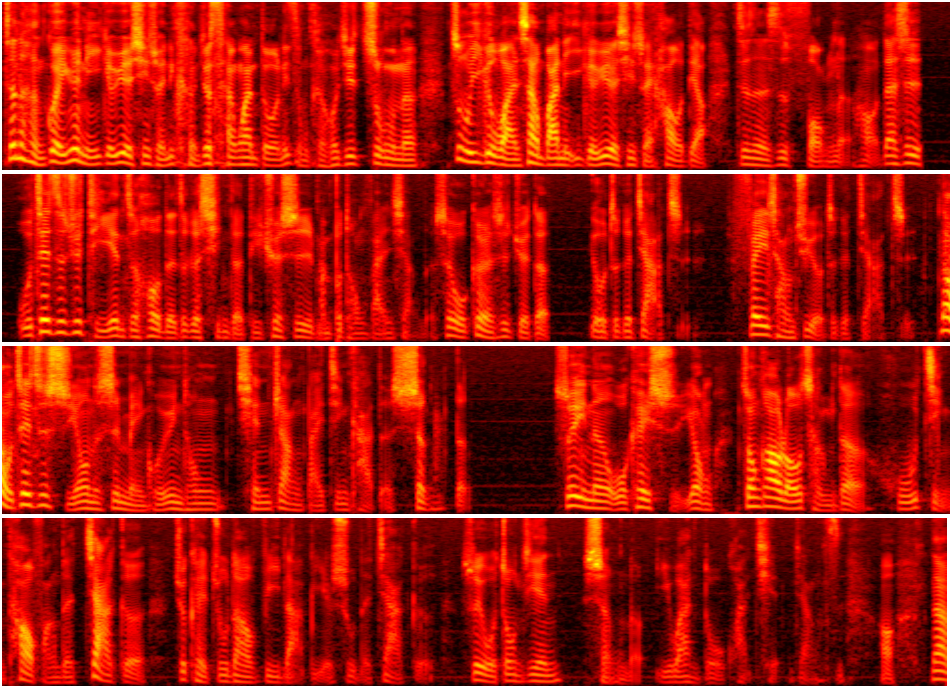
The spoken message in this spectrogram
真的很贵，因为你一个月薪水你可能就三万多，你怎么可能会去住呢？住一个晚上把你一个月薪水耗掉，真的是疯了哈！但是我这次去体验之后的这个心得，的确是蛮不同凡响的，所以我个人是觉得有这个价值。非常具有这个价值。那我这次使用的是美国运通千丈白金卡的升等，所以呢，我可以使用中高楼层的湖景套房的价格，就可以住到 villa 别墅的价格，所以我中间省了一万多块钱这样子。好，那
